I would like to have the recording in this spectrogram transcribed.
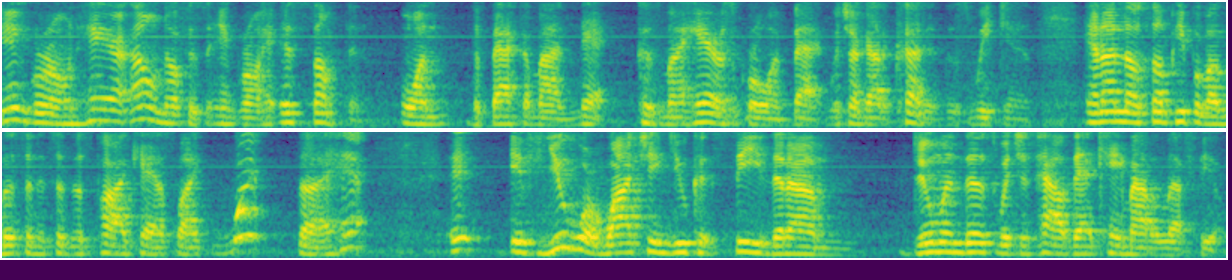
ingrown hair, I don't know if it's ingrown hair, it's something on the back of my neck because my hair is growing back, which I got to cut it this weekend. And I know some people are listening to this podcast like, what the heck? If you were watching, you could see that I'm doing this, which is how that came out of left field.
